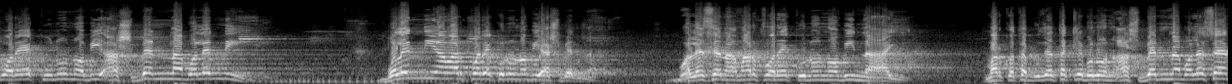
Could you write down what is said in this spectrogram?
পরে কোনো নবী আসবেন না বলেননি। বলেননি, আমার পরে কোনো নবী আসবেন না। বলেছেন, আমার পরে কোনো নবী নাই। আমার কথা বুঝে থাকলে বলুন, আসবেন না বলেছেন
